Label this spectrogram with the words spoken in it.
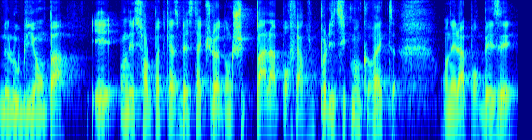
ne l'oublions pas, et on est sur le podcast Besta Culotte, donc je suis pas là pour faire du politiquement correct, on est là pour baiser.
